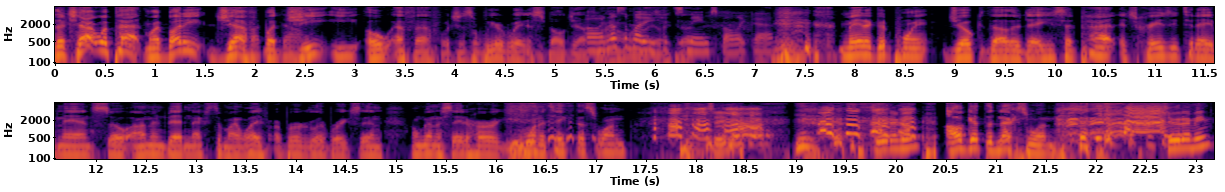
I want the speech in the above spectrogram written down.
The chat with Pat, my buddy Jeff, Fucking but dumb. G E O F F, which is a weird way to spell Jeff. Oh, I and know don't somebody really like his that. name spelled like that. made a good point joke the other day. He said, Pat, it's crazy today, man. So I'm in bed next to my wife. A burglar breaks in. I'm going to say to her, You want to take this one? See? See what I mean? I'll get the next one. See what I mean?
